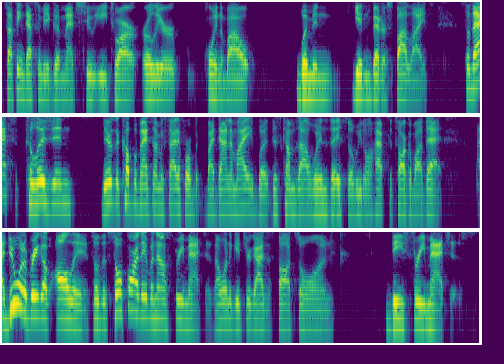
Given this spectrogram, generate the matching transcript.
So I think that's gonna be a good match too. Each to our earlier point about women getting better spotlights. So that's Collision. There's a couple matches I'm excited for by Dynamite, but this comes out Wednesday, so we don't have to talk about that. I do want to bring up All In. So the, so far they've announced three matches. I want to get your guys' thoughts on these three matches.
